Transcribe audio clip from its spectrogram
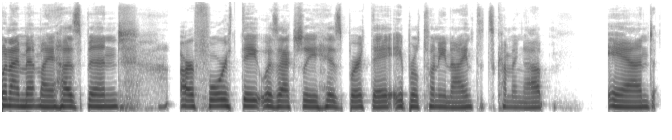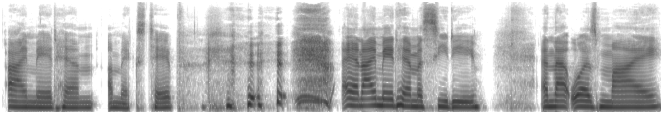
When I met my husband, our fourth date was actually his birthday, April 29th. It's coming up. And I made him a mixtape and I made him a CD. And that was my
